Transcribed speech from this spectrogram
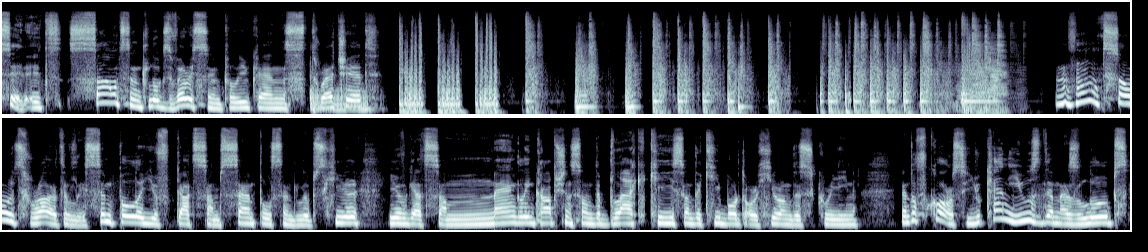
that's it. It sounds and looks very simple. You can stretch it. Oh. Mm -hmm. So it's relatively simple. You've got some samples and loops here. You've got some mangling options on the black keys on the keyboard or here on the screen. And of course, you can use them as loops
